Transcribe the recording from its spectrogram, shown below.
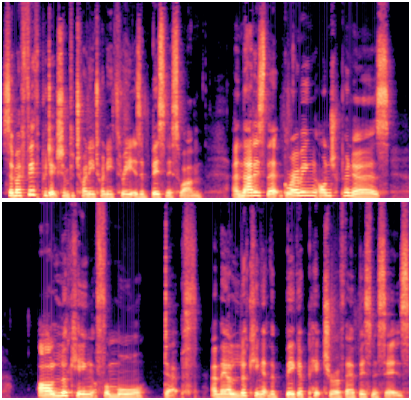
So, my fifth prediction for 2023 is a business one, and that is that growing entrepreneurs are looking for more depth and they are looking at the bigger picture of their businesses.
